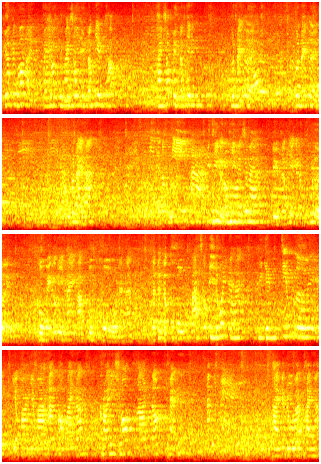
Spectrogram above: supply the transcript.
เลือกเป็นเพราะอะไรใครชอบใครชอบดื่มน้ำเย็นครับ ใครชอบดื่มน้ำเย็น คนไหนเอ่ยคนไหนเอ่ย คนไหนฮะพี่กับน้องพีค่ะพิธีกับน้องพีเลยใช่ไหมดื่มน้ำเย็นกันทั้งคู่เลย โคเวก็มีให้ครับกลุ่มโคนะฮะ แล้วเป็นแบบโคพลัสก็มีด้วยนะฮะ คือเย็นเจี๊ยบเลยเยี่ยมมาเยี่ยมมาอ่านต่อไปนะใครชอบทานน้ำแข็ง น้ำแข็งทายกันดูฮะใครฮะ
